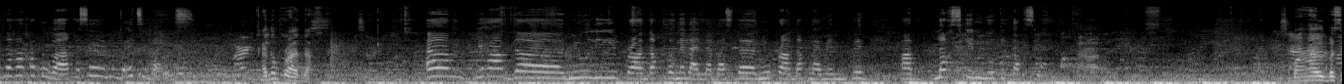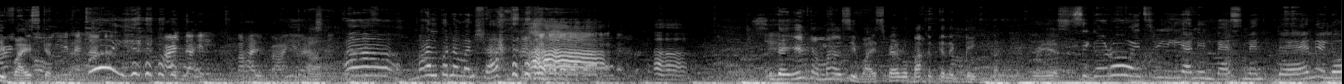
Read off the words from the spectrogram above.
nakakatuwa kasi mabait si Vice. Anong product? Um, we have the newly product po na lalabas, the new product namin with uh, Lux Skin Beauty Tops line. Mahal ba si Vice Oh, kanina? nga. Hard dahil mahal ba? Yun ang Ah, mahal ko naman siya. Hindi, yun nga, mahal si Vice. Pero bakit ka nag-take ng risk? Siguro it's really an investment din. Hello,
